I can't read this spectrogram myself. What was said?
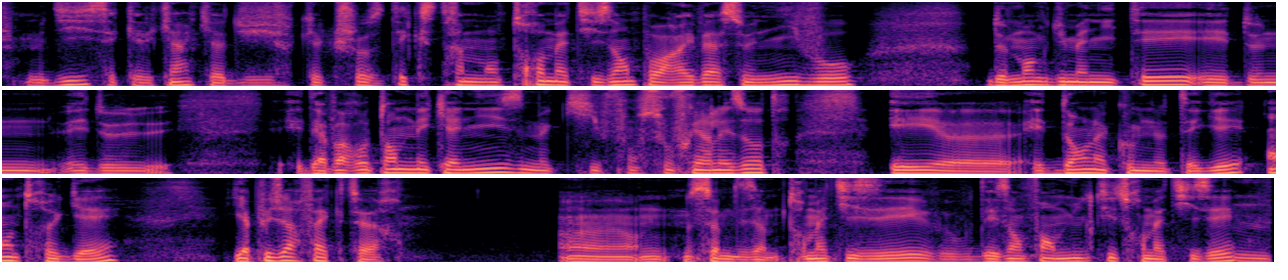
je me dis, c'est quelqu'un qui a dû vivre quelque chose d'extrêmement traumatisant pour arriver à ce niveau de manque d'humanité et de et de et d'avoir autant de mécanismes qui font souffrir les autres. Et, euh, et dans la communauté gay, entre gays, il y a plusieurs facteurs. Euh, nous sommes des hommes traumatisés ou des enfants multi-traumatisés. Mm.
